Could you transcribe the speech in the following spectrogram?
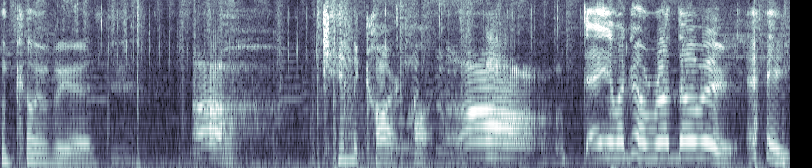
I'm coming for your ass. Get in the car. Oh. Oh, damn! I got run over. Hey.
